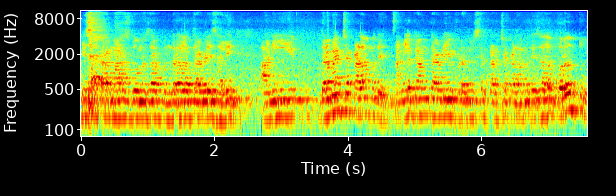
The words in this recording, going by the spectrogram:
ही सतरा मार्च दोन हजार पंधराला त्यावेळी झाली. आणि दरम्यानच्या काळामध्ये चांगलं काम त्यावेळी फडणवीस सरकारच्या काळामध्ये झालं. परंतु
